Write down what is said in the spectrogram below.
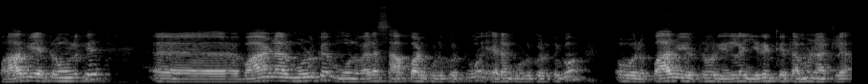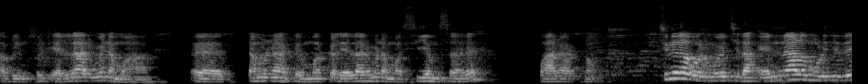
பார்வையற்றவங்களுக்கு வாழ்நாள் முழுக்க மூணு வேளை சாப்பாடு கொடுக்கறதுக்கும் இடம் கொடுக்கறதுக்கும் ஒரு பார்வையற்றோர் இல்லம் இருக்குது தமிழ்நாட்டில் அப்படின்னு சொல்லிட்டு எல்லாருமே நம்ம தமிழ்நாட்டு மக்கள் எல்லாருமே நம்ம சிஎம் சாரை பாராட்டணும். சின்னதாக ஒரு முயற்சி தான். என்னால் முடிஞ்சது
